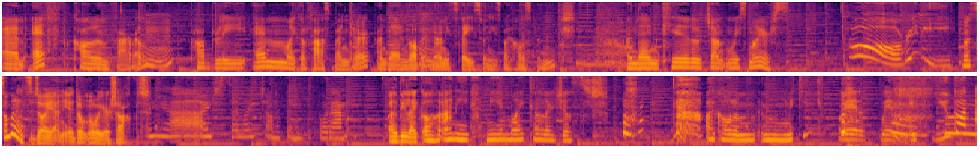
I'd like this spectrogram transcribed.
um, F. Colin Farrell, Hmm. probably M. Michael Fassbender, and then rub it in Hmm. Annie's face when he's my husband, and then kill Jonathan Rhys Meyers. Well, someone has to die, Annie. I don't know why you're shocked. Yeah, I just I like Jonathan, but um, I'd be like, oh, Annie, me and Michael are just. I call him Mickey. Will, Will, if you got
